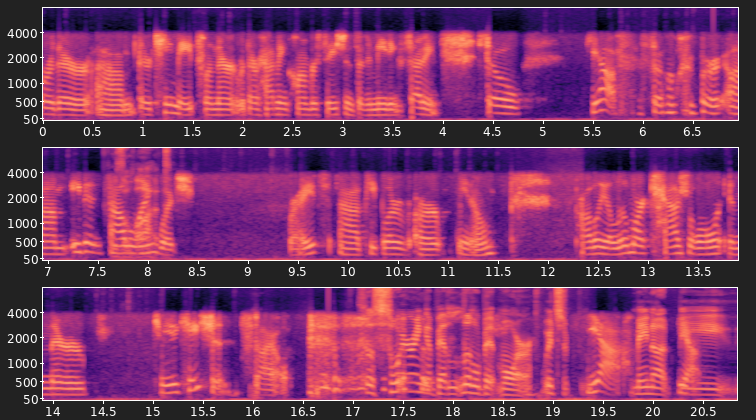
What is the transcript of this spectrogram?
or their um, their teammates when they're they're having conversations in a meeting setting. So, yeah, so we're um, even foul language, right? Uh, people are are you know probably a little more casual in their communication style. So swearing a bit, little bit more, which yeah. may not be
